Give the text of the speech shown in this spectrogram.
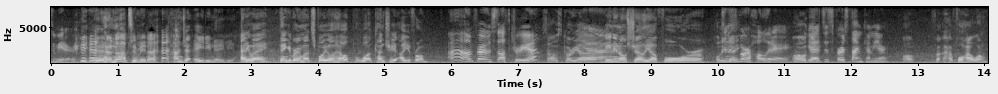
two meter. yeah, not two meter. 180 maybe. Anyway, thank you very much for your help. What country are you from? Ah, I'm from South Korea. South Korea. Yeah. Been in Australia for holiday? Just for a holiday. Oh, okay. Yeah, just first time come here. oh, for, how long?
